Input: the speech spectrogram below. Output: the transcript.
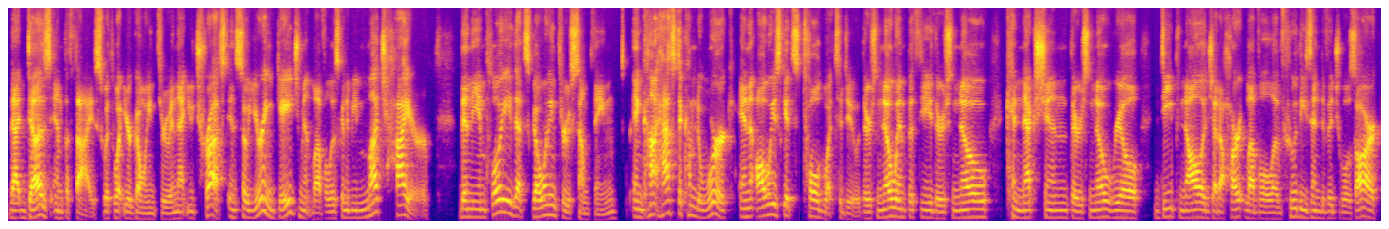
that does empathize with what you're going through and that you trust. And so your engagement level is going to be much higher than the employee that's going through something and has to come to work and always gets told what to do. There's no empathy, there's no connection, there's no real deep knowledge at a heart level of who these individuals are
